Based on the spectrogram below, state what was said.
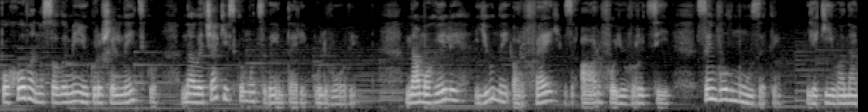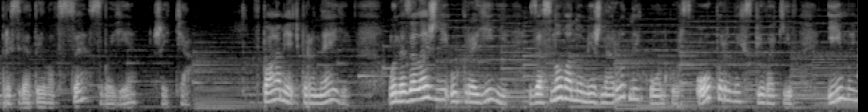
Поховано Соломію Крушельницьку на Личаківському цвинтарі у Львові. На могилі юний Орфей з арфою в руці, символ музики, якій вона присвятила все своє життя. В пам'ять про неї у незалежній Україні засновано міжнародний конкурс оперних співаків імені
